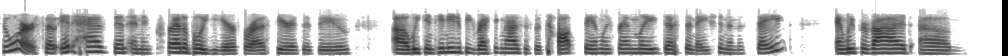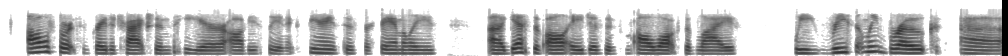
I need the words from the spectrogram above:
Sure. So, it has been an incredible year for us here at the zoo. Uh, we continue to be recognized as a top family friendly destination in the state, and we provide um, all sorts of great attractions here, obviously, and experiences for families, uh, guests of all ages and from all walks of life. We recently broke uh,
